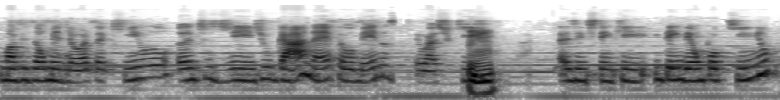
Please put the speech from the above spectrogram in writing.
uma visão melhor daquilo antes de julgar, né? Pelo menos. Eu acho que sim. a gente tem que entender um pouquinho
